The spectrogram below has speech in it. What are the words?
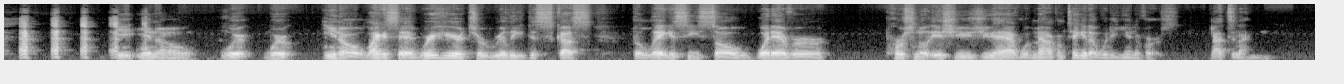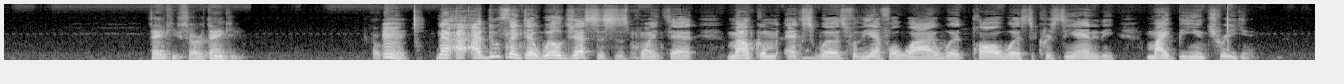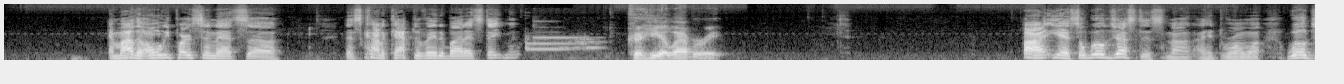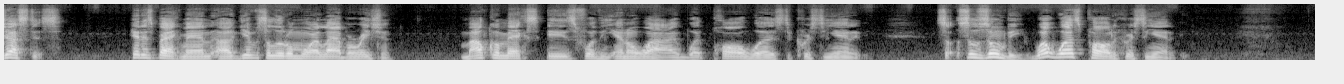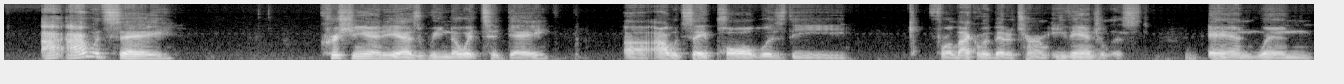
you, you know we're we're you know like i said we're here to really discuss the legacy so whatever personal issues you have with malcolm take it up with the universe not tonight Thank you, sir. Thank you. okay Now, I, I do think that Will Justice's point that Malcolm X was for the FOI what Paul was to Christianity might be intriguing. Am I the only person that's uh that's kind of captivated by that statement? Could he elaborate All right, yeah. So Will Justice, no, I hit the wrong one. Will Justice, hit us back, man. Uh, give us a little more elaboration. Malcolm X is for the NOI what Paul was to Christianity. So, so Zumbi, what was Paul to Christianity? I, I would say Christianity as we know it today, uh, I would say Paul was the, for lack of a better term, evangelist. And when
